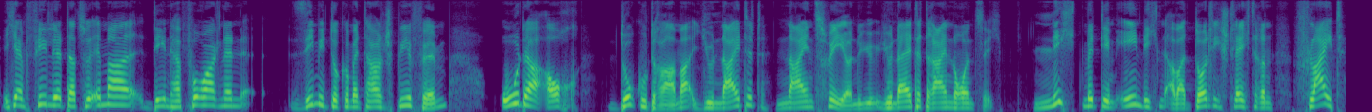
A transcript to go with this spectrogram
Ich empfehle dazu immer den hervorragenden semi-dokumentarischen Spielfilm oder auch Dokudrama United 93 und United 93. Nicht mit dem ähnlichen, aber deutlich schlechteren Flight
